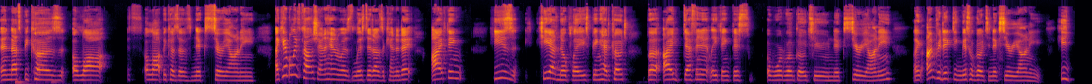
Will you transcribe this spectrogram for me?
and that's because a lot, it's a lot because of Nick Sirianni. I can't believe Kyle Shanahan was listed as a candidate. I think he's, he has no place being head coach, but I definitely think this award will go to Nick Sirianni. Like, I'm predicting this will go to Nick Sirianni. He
